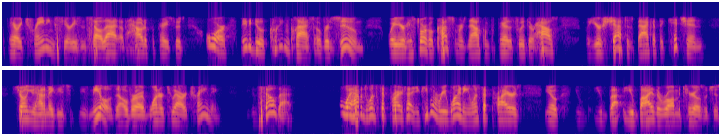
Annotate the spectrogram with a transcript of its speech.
prepare a training series and sell that of how to prepare these foods? Or maybe do a cooking class over Zoom where your historical customers now can prepare the food at their house, but your chef is back at the kitchen showing you how to make these, these meals over a one or two hour training you can sell that. What happens one step prior to that? You keep on rewinding, and one step prior is you know you you buy you buy the raw materials, which is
